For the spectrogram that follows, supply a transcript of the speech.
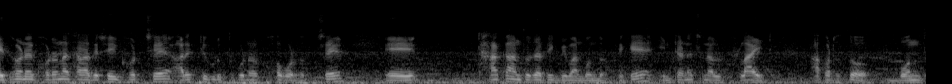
এ ধরনের ঘটনা সারা দেশেই ঘটছে। আরেকটি গুরুত্বপূর্ণ খবর হচ্ছে, এ ঢাকা আন্তর্জাতিক বিমানবন্দর থেকে ইন্টারন্যাশনাল ফ্লাইট আপাতত বন্ধ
